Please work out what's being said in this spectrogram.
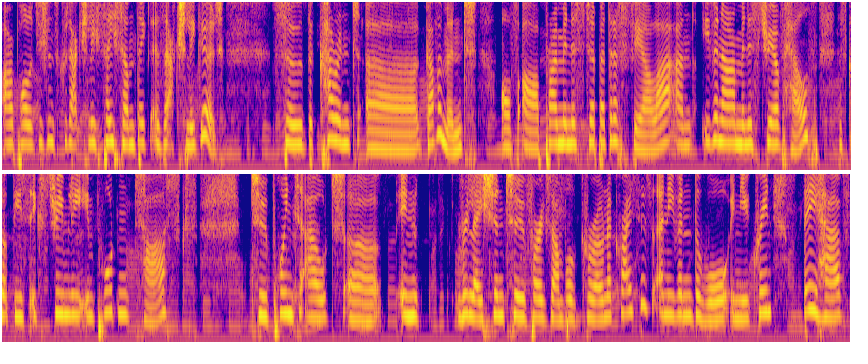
our politicians could actually say something that is actually good. So the current uh, government of our Prime Minister Petr Fiala and even our Ministry of Health has got these extremely important tasks to point out uh, in relation to, for example, the corona crisis and even the war in Ukraine. They have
